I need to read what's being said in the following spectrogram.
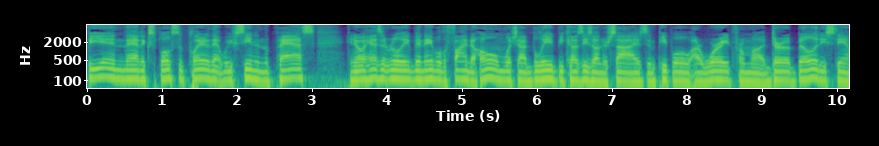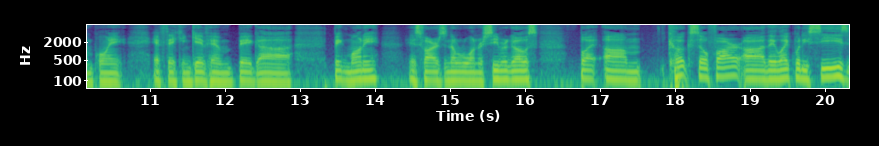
being that explosive player that we've seen in the past. You know, hasn't really been able to find a home, which I believe because he's undersized and people are worried from a durability standpoint if they can give him big, uh, big money as far as the number one receiver goes. But um, Cook so far, uh, they like what he sees.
